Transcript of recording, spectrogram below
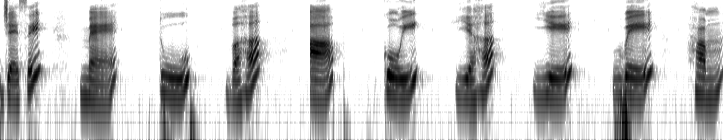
जैसे, मैं, तू, वह, आप, कोई, यह, ये, वे, हम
